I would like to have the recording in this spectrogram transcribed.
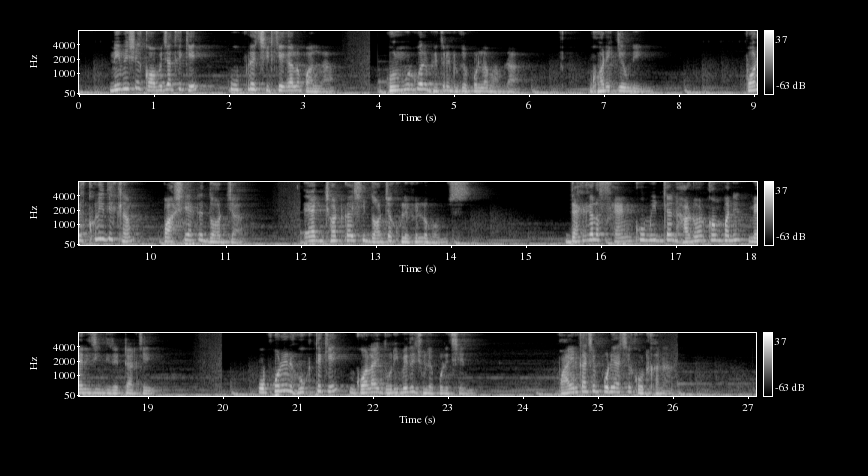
নিমেষে কবেজা থেকে উপরে ছিটকে গেল পাল্লা। হুড়মুড় করে ভেতরে ঢুকে পড়লাম আমরা। ঘরে কেউ নেই। পরেক্ষণেই দেখলাম পাশে একটা দরজা। এক ঝটকায় সেই দরজা খুলে ফেলল হোমস। দেখা গেল ফ্র্যাঙ্কো মিডল্যান্ড হার্ডওয়্যার কোম্পানির ম্যানেজিং ডিরেক্টরকে। ওপরের হুক থেকে গলায় দড়ি বেঁধে ঝুলে পড়েছেন। পায়ের কাছে পড়ে আছে কোটখানা।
